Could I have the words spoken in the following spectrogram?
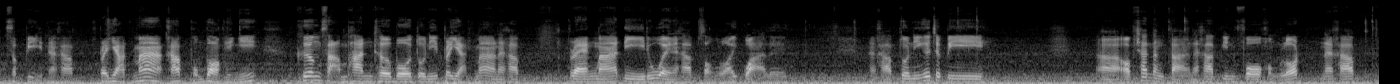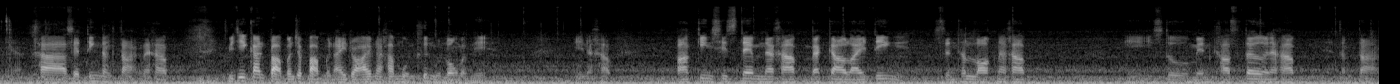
6 สปีดนะครับ ประหยัดมากครับ ผมบอกอย่างนี้ เครื่อง 3,000 เทอร์โบตัวนี้ประหยัดมากนะครับ แรงม้าดีด้วยนะครับ 200 กว่าเลยนะครับ ตัวนี้ก็จะมี option ต่างๆนะครับ info ของรถนะครับ car setting ต่างๆนะครับ วิธีการปรับมันจะปรับเหมือน iDrive นะครับ หมุนขึ้นหมุนลงแบบนี้ นี่นะครับ Parking System นะครับ Background Lighting Center Lock นะครับนี่ Instrument Cluster นะครับต่าง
